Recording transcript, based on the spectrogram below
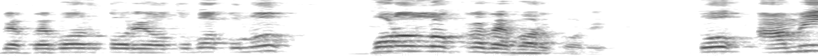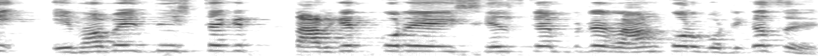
ব্যবহার করে, অথবা কোনো বড় লোকরা ব্যবহার করে। তো আমি এভাবে জিনিসটাকে টার্গেট করে এই সেলস ক্যাম্পেইনটা রান করব, ঠিক আছে?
